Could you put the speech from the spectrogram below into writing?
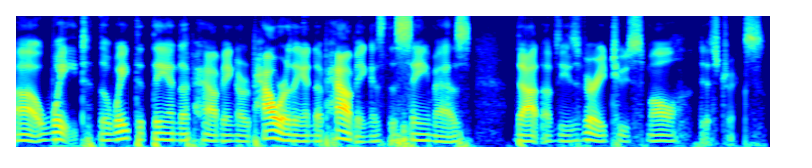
uh, weight. The weight that they end up having, or power they end up having, is the same as that of these very two small districts.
